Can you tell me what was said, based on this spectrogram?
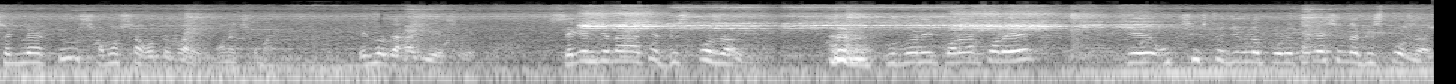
সেগুলো একটু সমস্যা হতে পারে অনেক সময়। এগুলো দেখা গিয়েছে। সেকেন্ড যেটা আছে ডিসপোজাল কুরবানি করার পরে যে উচ্ছিষ্ট যেগুলো পড়ে থাকে সেটা ডিসপোজাল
